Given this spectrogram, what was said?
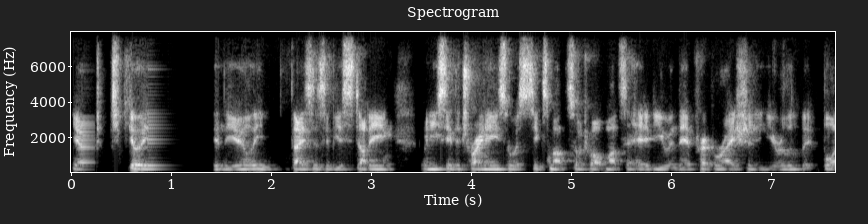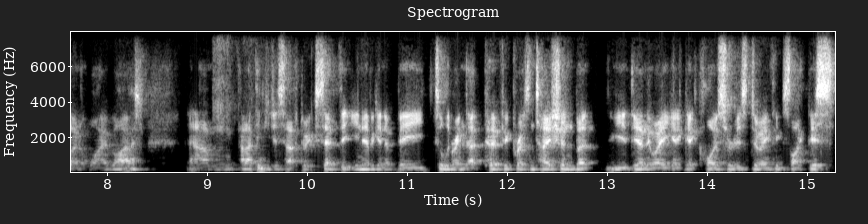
you know, particularly in the early phases of your studying when you see the trainees who are six months or 12 months ahead of you in their preparation and you're a little bit blown away by it. Um, and I think you just have to accept that you're never going to be delivering that perfect presentation, but you, the only way you're going to get closer is doing things like this.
